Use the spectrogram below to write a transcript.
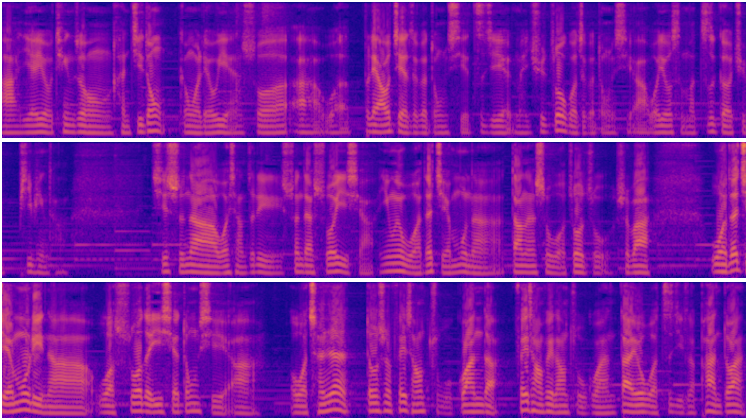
啊，也有听众很激动跟我留言说啊，我不了解这个东西，自己也没去做过这个东西啊，我有什么资格去批评他？其实呢，我想这里顺带说一下，因为我的节目呢，当然是我做主，是吧？我的节目里呢，我说的一些东西啊，我承认都是非常主观的，非常非常主观，带有我自己的判断，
